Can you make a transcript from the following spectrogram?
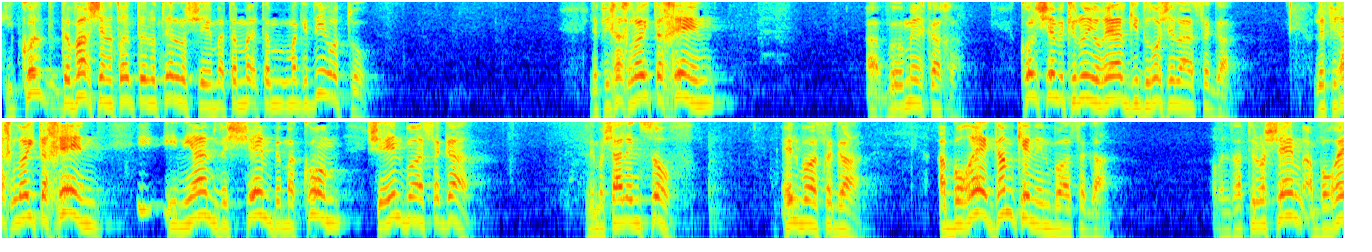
כי כל דבר שאתה נותן לו שם, אתה, אתה מגדיר אותו. לפיכך לא ייתכן, אה, ואומר ככה, כל שם וכינוי יורה על גדרו של ההשגה. לפיכך לא ייתכן עניין ושם במקום שאין בו השגה. למשל אין סוף, אין בו השגה. הבורא גם כן אין בו השגה. אבל נתתי לו שם, הבורא.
